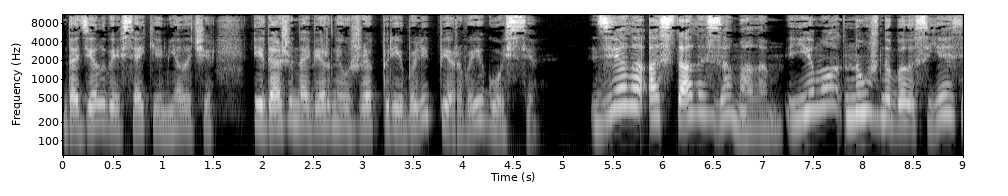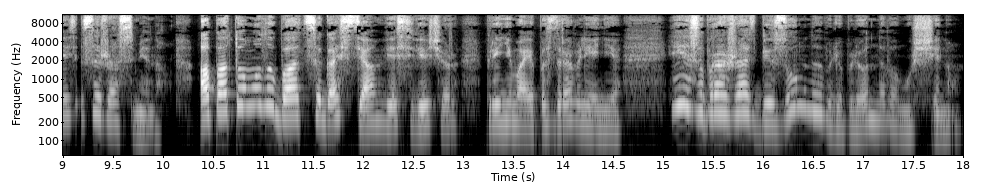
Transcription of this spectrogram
доделывая всякие мелочи. И даже, наверное, уже прибыли первые гости. Дело осталось за малым. Ему нужно было съездить за Жасмин, а потом улыбаться гостям весь вечер, принимая поздравления, и изображать безумно влюбленного мужчину.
